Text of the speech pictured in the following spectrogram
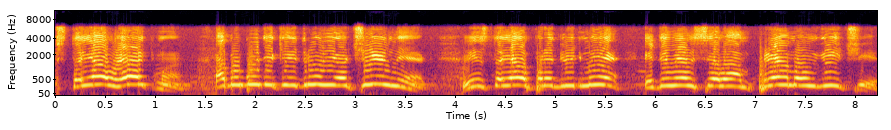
стояв гетьман або будь-який другий очільник, він стояв перед людьми і дивився вам прямо в вічі.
